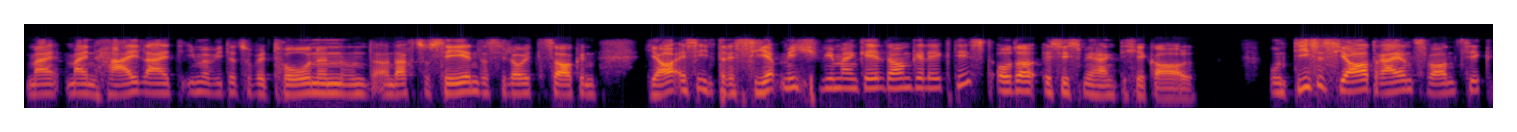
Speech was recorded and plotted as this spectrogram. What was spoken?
mein, mein Highlight, immer wieder zu betonen und, und auch zu sehen, dass die Leute sagen, ja, es interessiert mich, wie mein Geld angelegt ist, oder es ist mir eigentlich egal. Und dieses Jahr 23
